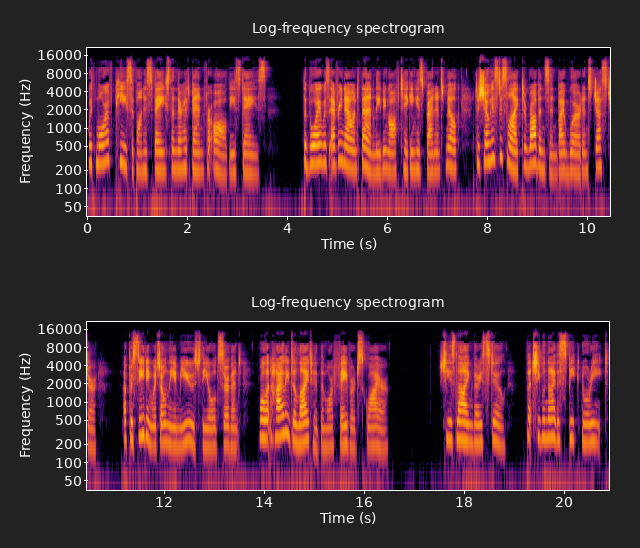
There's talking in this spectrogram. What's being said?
with more of peace upon his face than there had been for all these days. The boy was every now and then leaving off taking his bread and milk to show his dislike to Robinson by word and gesture, a proceeding which only amused the old servant, while it highly delighted the more favoured squire. "She is lying very still, but she will neither speak nor eat.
